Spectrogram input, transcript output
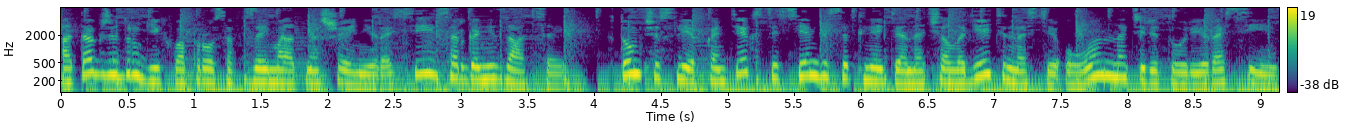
а также других вопросов взаимоотношений России с организацией, в том числе в контексте 70-летия начала деятельности ООН на территории России,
